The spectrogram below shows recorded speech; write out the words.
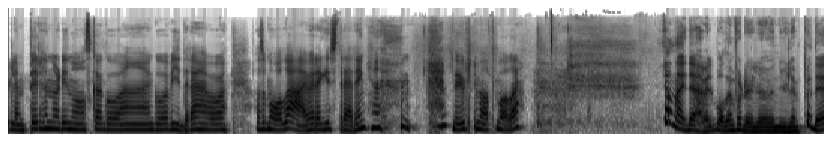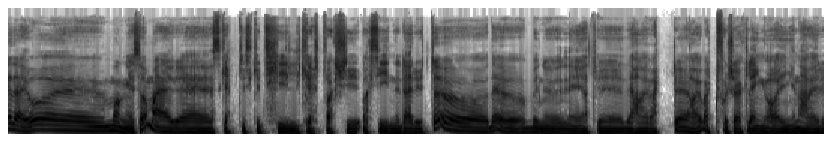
ulemper når de nå skal gå, gå videre? Og, altså målet er jo registrering. det ultimate målet. Ja, nei, Det er vel både en fordel og en ulempe. Det, det er jo eh, mange som er eh, skeptiske til kreftvaksiner der ute. og Det jo bunner i at vi, det har, vært, uh, har, jo vært forsøk lenge, og ingen har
